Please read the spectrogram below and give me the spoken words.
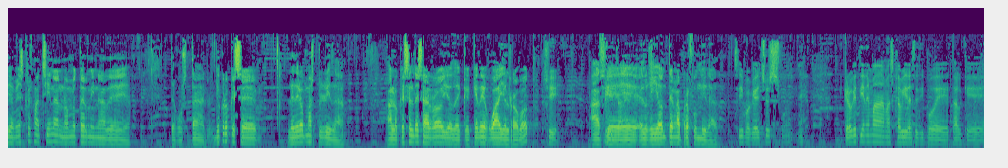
Sí a mí es que es Machina no me termina de de gustar yo creo que se le dieron más prioridad a lo que es el desarrollo de que quede guay el robot Sí, a Sí, que también. el guion tenga profundidad Sí, porque de hecho es muy... eh, Creo que tiene más, más cabida este tipo de tal que...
